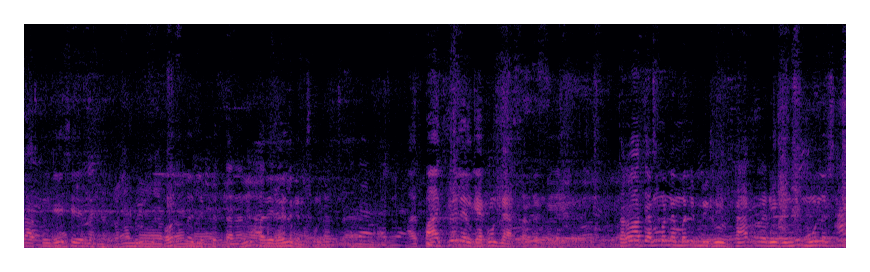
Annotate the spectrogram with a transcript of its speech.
అతను చేసి హాస్పిటల్ ఇప్పిస్తానని పదిహేను వేలు కట్టుకుంటాను సార్ అది పాంచ్ వేలు వీళ్ళకి అకౌంట్ వేస్తారండి. తర్వాత ఎమ్మెల్యే మళ్ళీ మీకు స్టార్టర్ రెడీ ఉంది మూడు లక్షలు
